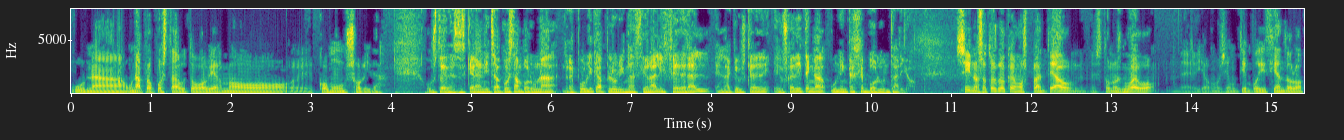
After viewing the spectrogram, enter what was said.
una, una propuesta de autogobierno eh, común sólida. Ustedes, es que Nietzsche apuestan por una república plurinacional y federal en la que Euskadi, Euskadi tenga un encaje voluntario. Sí, nosotros lo que hemos planteado, esto no es nuevo, eh, llevamos ya un tiempo diciéndolo,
